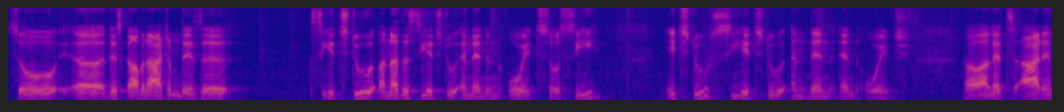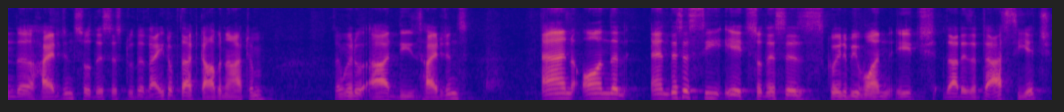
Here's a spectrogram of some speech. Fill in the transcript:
So uh, this carbon atom, there's a CH2, another CH2 and then an OH. So C, H2, CH2 and then an OH. Uh, let's add in the hydrogen. So this is to the right of that carbon atom. So I'm going to add these hydrogens. And on the and this is CH. So this is going to be one H that is attached CH.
